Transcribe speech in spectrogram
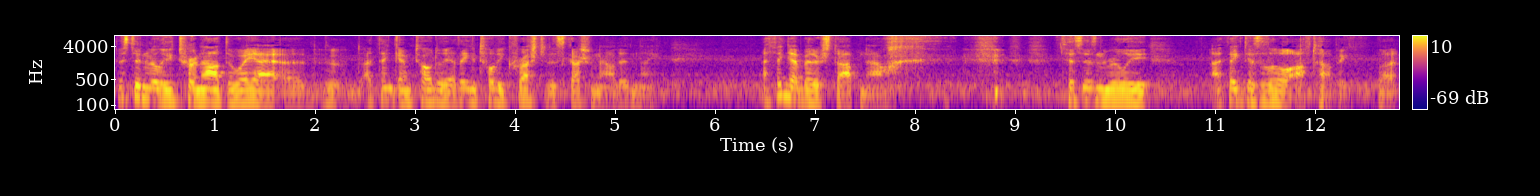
this didn't really turn out the way I. Uh, I think I'm totally. I think I totally crushed the discussion now, didn't I? I think I better stop now. this isn't really I think this is a little off topic, but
